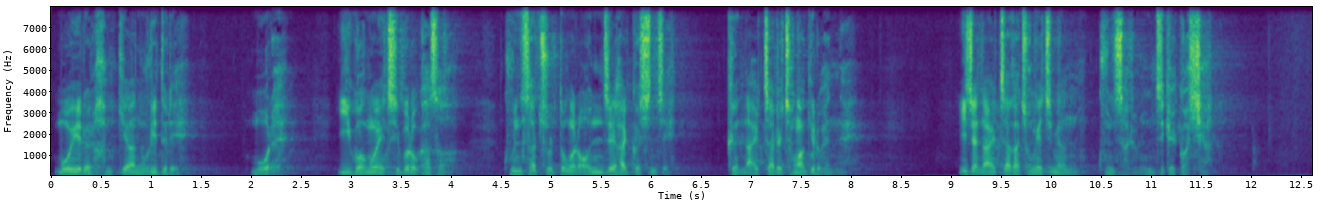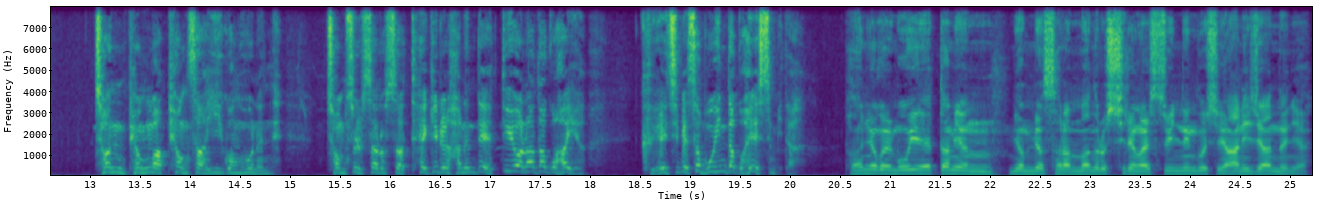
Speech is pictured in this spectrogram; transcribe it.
모의를 함께한 우리들이 모레 이광호의 집으로 가서 군사 출동을 언제 할 것인지 그 날짜를 정하기로 했네. 이제 날짜가 정해지면 군사를 움직일 것이야. 전 병마 평사 이광호는 점술사로서 태기를 하는 데 뛰어나다고 하여 그의 집에서 모인다고 했습니다. 반역을 모의했다면 몇몇 사람만으로 실행할 수 있는 것이 아니지 않느냐.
